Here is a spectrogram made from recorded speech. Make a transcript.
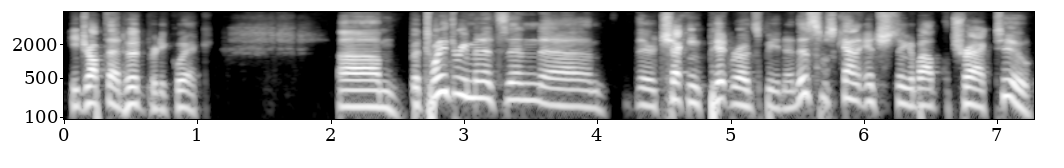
he dropped that hood pretty quick. Um, but 23 minutes in, uh, they're checking pit road speed. Now, this was kind of interesting about the track too.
